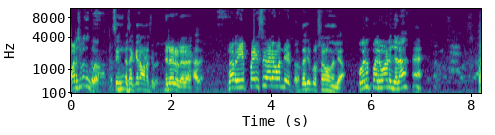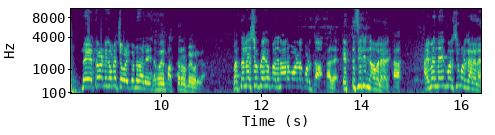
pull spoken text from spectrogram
ഓണർഷിപ്പ് നിങ്ങളോ? സെക്കൻഡ് ഓണർഷിപ്പ് നിലവിലുള്ള അതെ. റീപ്ലേസ് കാര്യങ്ങൾ എന്ത് കേട്ടോ പ്രത്യേകിച്ച് പ്രശ്നങ്ങളൊന്നുമില്ല. ഒരു പരിപാടി ഇല്ല എത്ര വണ്ടി നമ്മൾ ചോദിക്കേണ്ടതാൽ? നമുക്ക് ഒരു പത്തര റുപ്യ കൊടുക്കാം. പത്ത് ലക്ഷം റുപ്യ പതിനാറ് മോളിൽ കൊടുക്കാം? അതെ. എട്ട് സീറ്റ് ഉണ്ടാവല്ലേ ആ. അതിപ്പോ എന്തെങ്കിലും കുറച്ചും കൊടുക്കാനല്ലേ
